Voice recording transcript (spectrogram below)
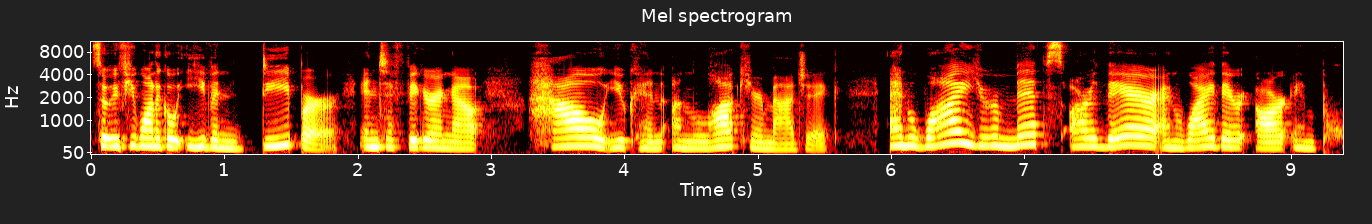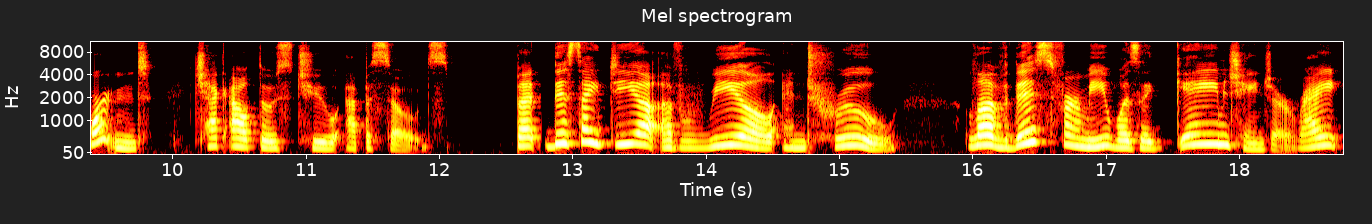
So if you want to go even deeper into figuring out how you can unlock your magic and why your myths are there and why they are important, check out those two episodes. But this idea of real and true, love, this for me was a game changer, right?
